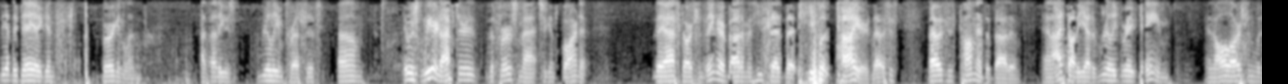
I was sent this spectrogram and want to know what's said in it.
the other day against Burgenland. I thought he was really impressive. Um, it was weird after the first match against Barnet. They asked Arsene Wenger about him, and he said that he looked tired. That was his, that was his comment about him. And I thought he had a really great game, and all Arsene would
